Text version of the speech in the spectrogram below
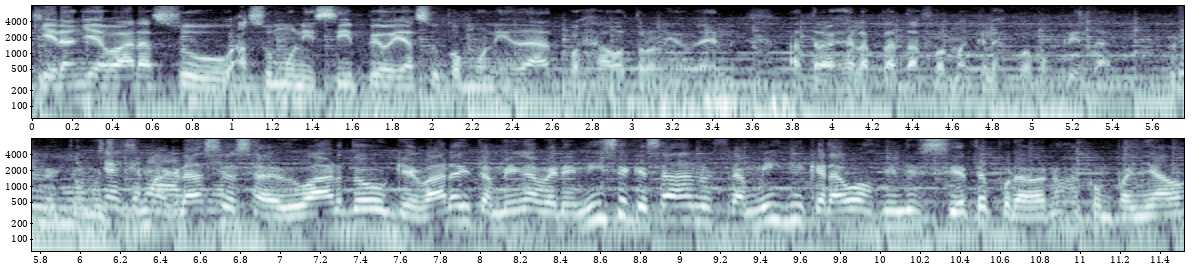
quieran llevar a su, a su municipio y a su comunidad pues a otro nivel a través de la plataforma que les podemos brindar. Perfecto, muchísimas gracias. a Eduardo Guevara y también a Berenice Quesada, nuestra Miss Nicaragua 2017 por habernos acompañado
